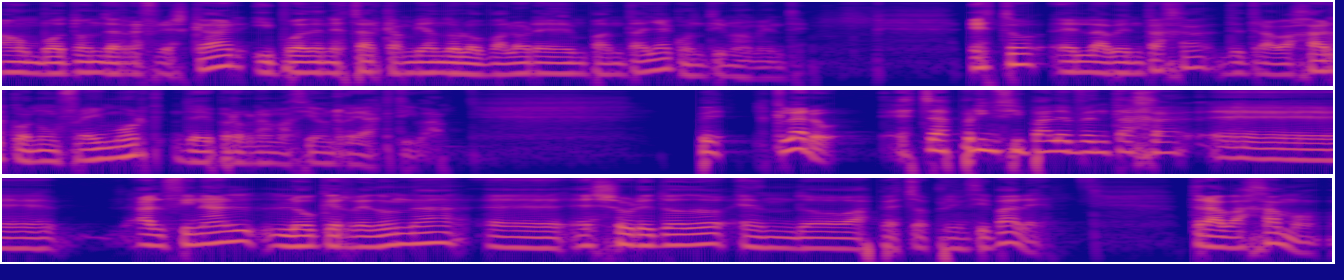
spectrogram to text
a un botón de refrescar y pueden estar cambiando los valores en pantalla continuamente. Esto es la ventaja de trabajar con un framework de programación reactiva. claro, estas principales ventajas eh, al final lo que redunda eh, es sobre todo en dos aspectos principales. Trabajamos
